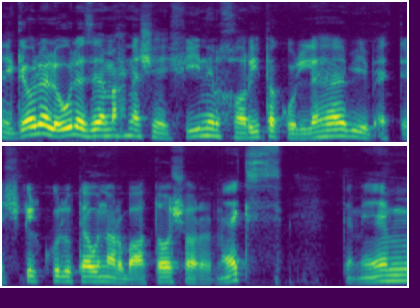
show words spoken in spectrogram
الجولة الأولى زي ما إحنا شايفين الخريطة كلها بيبقى التشكيل كله town 14 max. تمام؟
